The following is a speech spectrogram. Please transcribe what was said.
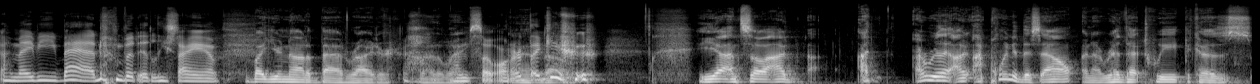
I may be bad, but at least I am. But you're not a bad writer, by the way. I'm so honored. And, Thank uh, you. Yeah, and so I, I, I really, I, I pointed this out, and I read that tweet because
